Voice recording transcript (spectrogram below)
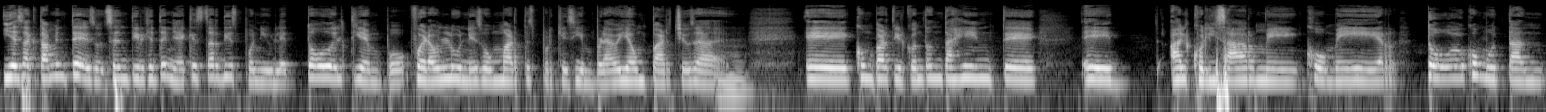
Y exactamente eso, sentir que tenía que estar disponible todo el tiempo, fuera un lunes o un martes, porque siempre había un parche, o sea, eh, compartir con tanta gente, eh, alcoholizarme, comer, todo como tan,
